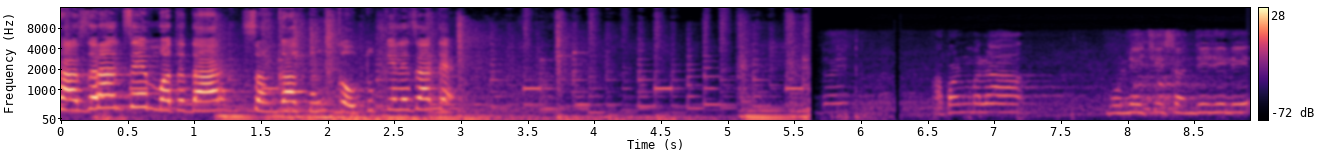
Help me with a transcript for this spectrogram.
खासदारांचे मतदार संघातून कौतुक केले जात आहे. आपण मला बोलण्याची संधी दिली.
